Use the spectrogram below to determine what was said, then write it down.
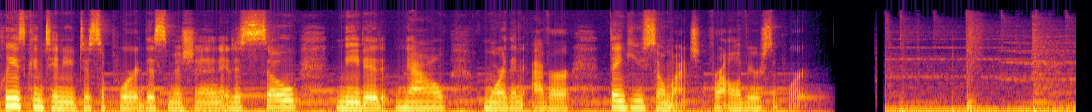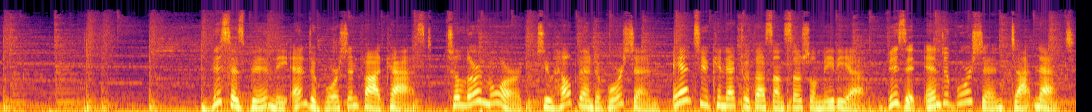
Please continue to support this mission. It is so needed now more than ever. Thank you so much for all of your support. This has been the End Abortion Podcast. To learn more, to help end abortion, and to connect with us on social media, visit endabortion.net.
